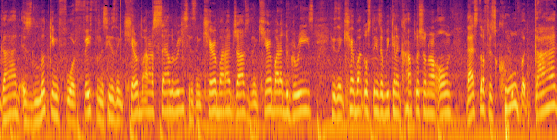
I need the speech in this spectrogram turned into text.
God is looking for faithfulness. He doesn't care about our salaries. He doesn't care about our jobs. He doesn't care about our degrees. He doesn't care about those things that we can accomplish on our own. That stuff is cool, but God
